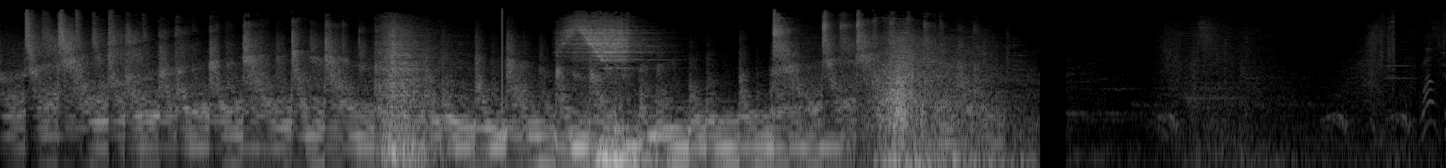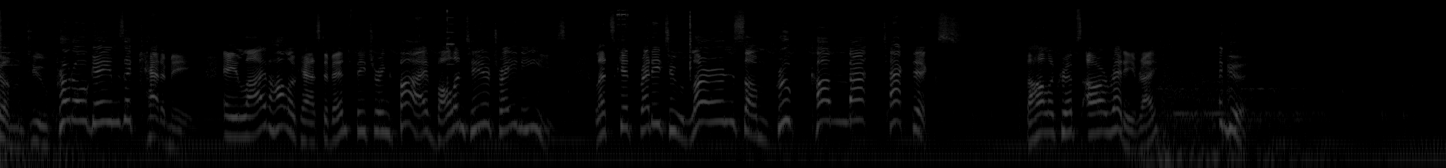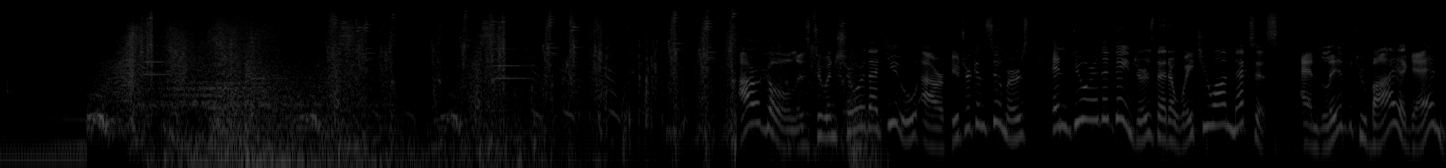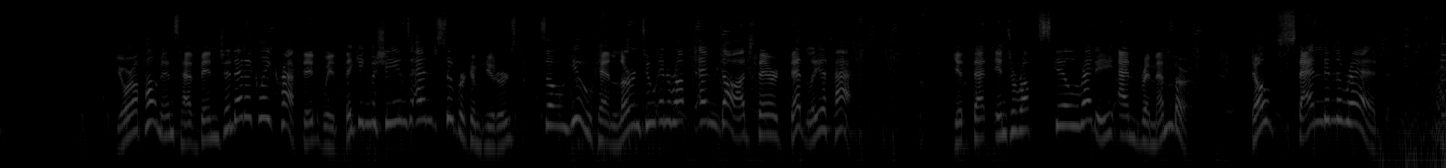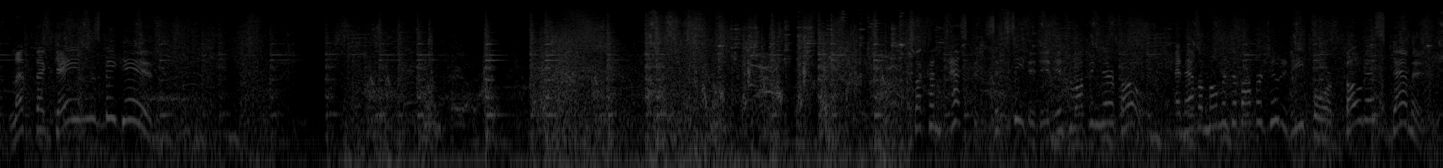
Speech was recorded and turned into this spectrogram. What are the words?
Welcome to Protogames Academy, a live holocast event featuring five volunteer trainees. Let's get ready to learn some group combat tactics. The holocrypts are ready, right? Good. Goal is to ensure that you, our future consumers, endure the dangers that await you on Nexus and live to buy again. Your opponents have been genetically crafted with thinking machines and supercomputers so you can learn to interrupt and dodge their deadly attacks. Get that interrupt skill ready and remember don't stand in the red. Let the games begin. Succeeded in interrupting their foe and have a moment of opportunity for bonus damage.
